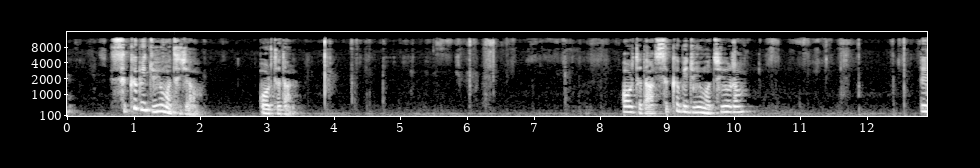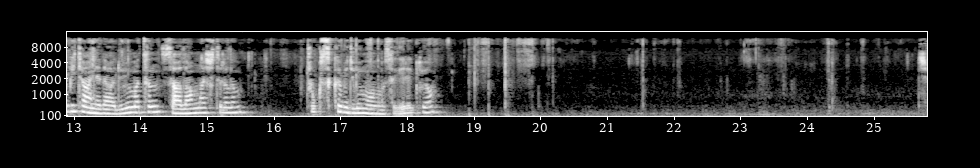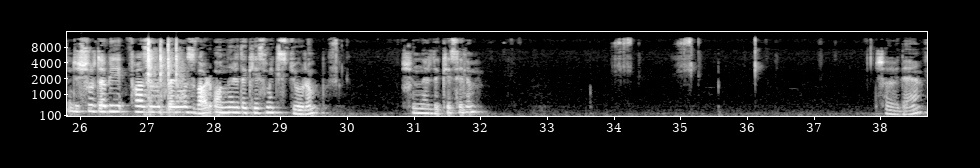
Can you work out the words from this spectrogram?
sıkı bir düğüm atacağım ortadan. Ortadan sıkı bir düğüm atıyorum. Ve bir tane daha düğüm atın. Sağlamlaştıralım. Çok sıkı bir düğüm olması gerekiyor. Şimdi şurada bir fazlalıklarımız var. Onları da kesmek istiyorum. Şunları da keselim. Şöyle.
